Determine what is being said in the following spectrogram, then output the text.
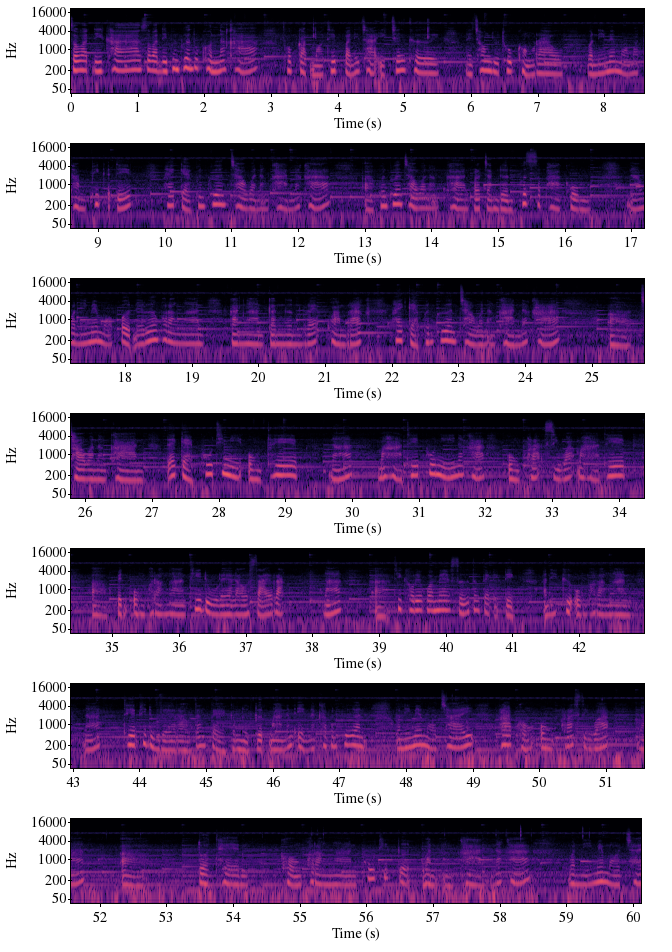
สวัสดีค่ะ สวัสดีเพื่อนๆทุกคนนะคะ พบกับหมอทิพย์ปณิชาอีกเช่นเคย ในช่อง YouTube ของเรา วันนี้แม่หมอมาทำพิกอเด็กให้แก่เพื่อนๆชาววันอังคารนะคะอ่าเพื่อนๆชาววันอังคารประจำเดือนพฤษภาคมนะวันนี้แม่หมอเปิดในเรื่องพลังงาน การงานการเงินและความรัก ให้แก่เพื่อนๆชาววันอังคารนะคะชาววันอังคาร ได้แก่ผู้ที่มีองค์เทพ นะ มหาเทพผู้นี้นะคะ องค์พระศิวะมหาเทพเเป็นองค์พลังงานที่ดูแลเราสายหลักนะที่เขาเรียกว่าแม่ซื้อตั้งแต่เด็กๆ อันนี้คือองค์พลังงานนะเทพที่ดูแลเราตั้งแต่กำเนิดเกิดมานั่นเองนะคะเพื่อนๆ วันนี้แม่หมอใช้ภาพขององค์พระศิวะนะตัวแทนของพลังงานผู้ที่เกิดวันอังคารนะคะ วันนี้แม่หมอใช้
